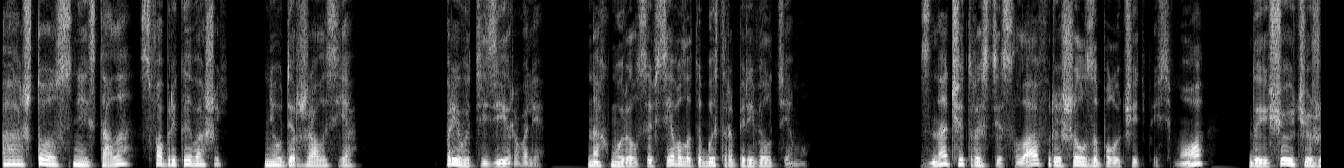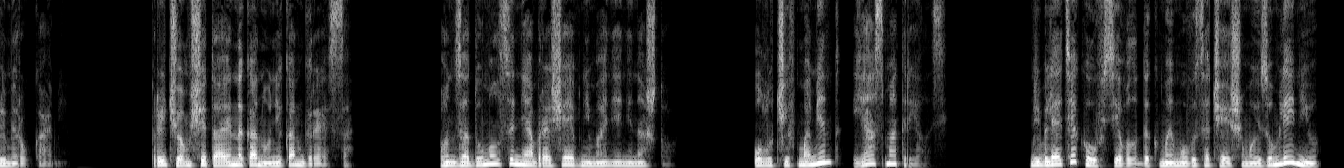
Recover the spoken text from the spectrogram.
«А что с ней стало, с фабрикой вашей?» — не удержалась я. «Приватизировали», — нахмурился Всеволод и быстро перевел тему. Значит, Ростислав решил заполучить письмо, да еще и чужими руками. Причем, считая, накануне Конгресса. Он задумался, не обращая внимания ни на что. Улучив момент, я осмотрелась. Библиотека у Всеволода, к моему высочайшему изумлению,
